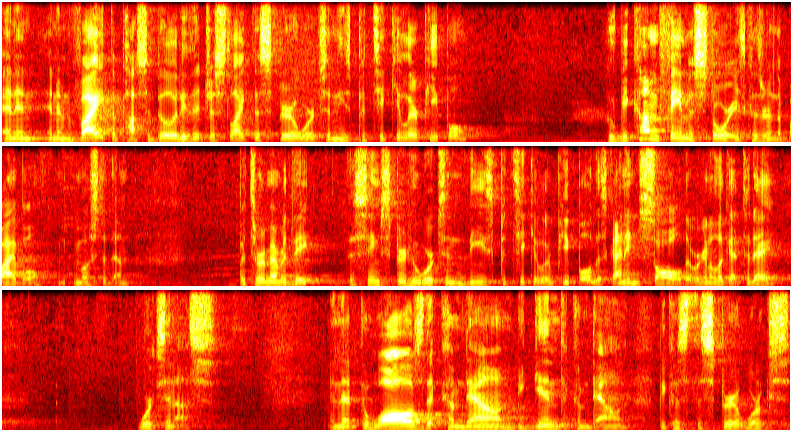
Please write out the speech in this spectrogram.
and, in, and invite the possibility that just like the Spirit works in these particular people, who've become famous stories because they're in the Bible, most of them. But to remember, the, the same Spirit who works in these particular people, this guy named Saul that we're going to look at today, works in us. And that the walls that come down begin to come down because the Spirit works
